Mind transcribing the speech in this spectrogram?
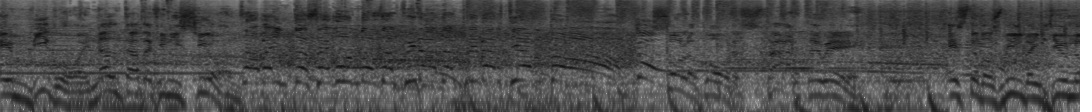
en vivo en alta definición. A 20 segundos del final del primer tiempo. Solo por Star TV. Este 2021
